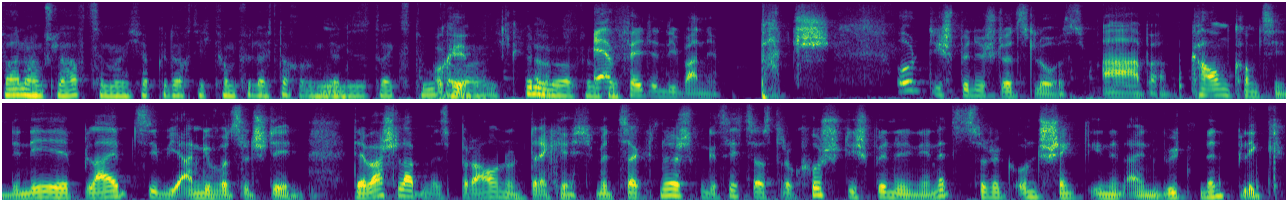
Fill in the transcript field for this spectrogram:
war noch im Schlafzimmer. Ich habe gedacht, ich komme vielleicht doch irgendwie an dieses Dreckstuch, Okay. aber ich bin Aber nur auf dem er Bett. fällt in die Wanne. Patsch. Und die Spinne stürzt los. Aber kaum kommt sie in die Nähe, bleibt sie wie angewurzelt stehen. Der Waschlappen ist braun und dreckig. Mit zerknirschtem Gesichtsausdruck huscht die Spinne in ihr Netz zurück und schenkt ihnen einen wütenden Blick.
